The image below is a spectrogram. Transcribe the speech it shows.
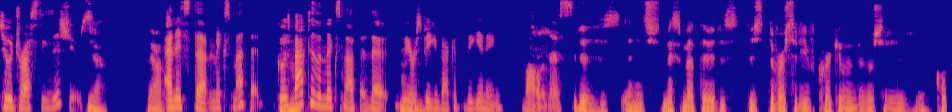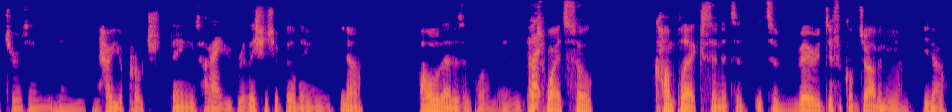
to address these issues Yeah. Yeah. and it's that mixed method goes Mhm. back to the mixed method that we were Mhm. speaking back at the beginning of all of this It is, it's, and it's mixed method. It's this diversity of curriculum, diversity of, of cultures, and, and, and how you approach things, how Right. you relationship building. You know, all of that is important, and that's But- why it's so complex, and it's a it's a very difficult job in the end. You know,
